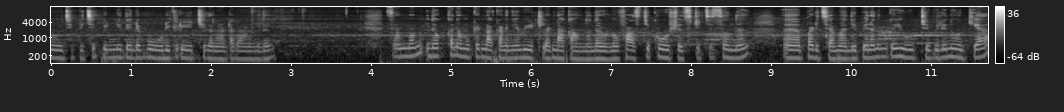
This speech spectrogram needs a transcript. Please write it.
യോജിപ്പിച്ച് പിന്നെ ഇതിന്റെ ബോഡി ക്രിയേറ്റ് ചെയ്തതാണ് കേട്ടോ കാണുന്നത്. സംഭവം ഇതൊക്കെ നമുക്ക് ഉണ്ടാക്കണമെങ്കിൽ വീട്ടിലുണ്ടാക്കാവുന്നതേ ഉള്ളൂ. ഫസ്റ്റ് ക്രോഷ്യ സ്റ്റിച്ചസ് ഒന്ന് പഠിച്ചാൽ മതി. പിന്നെ നമുക്ക് യൂട്യൂബിൽ നോക്കിയാൽ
